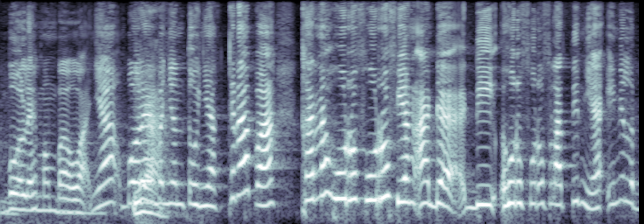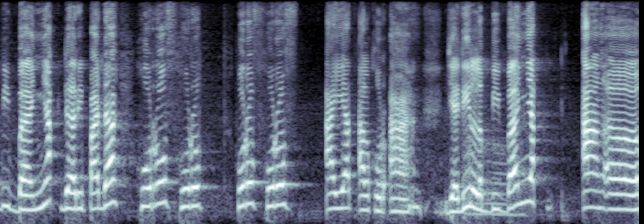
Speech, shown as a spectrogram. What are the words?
boleh membawanya, boleh Iya. menyentuhnya. Kenapa? Karena huruf-huruf yang ada di huruf-huruf latinnya ini lebih banyak daripada huruf-huruf huruf-huruf ayat Al-Quran. Jadi lebih banyak ang- eh,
